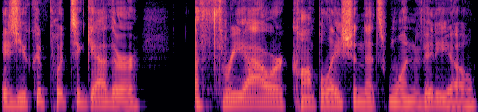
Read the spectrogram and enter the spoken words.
is you could put together a 3-hour compilation that's one video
